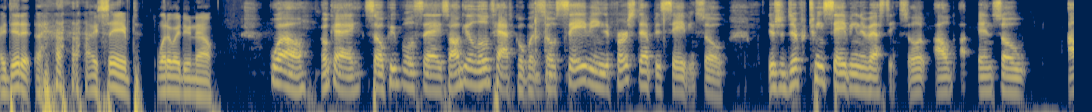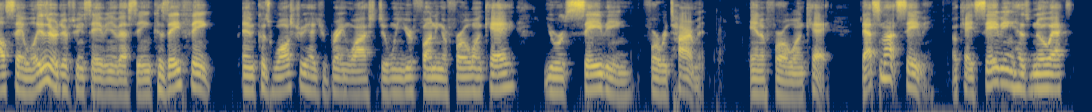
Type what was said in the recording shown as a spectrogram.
I did it, I saved. What do I do now? Well, okay. So people say, so I'll get a little tactical, but so saving, the first step is saving. So there's a difference between saving and investing. So I'll, and so I'll say, well, is there a difference between saving and investing? Because they think, and because Wall Street has you brainwashed to when you're funding a 401k, you're saving for retirement in a 401k. That's not saving. Okay, saving has no ex-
